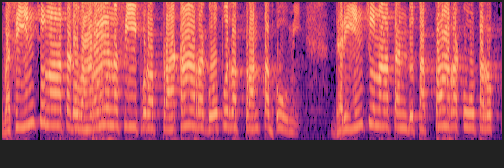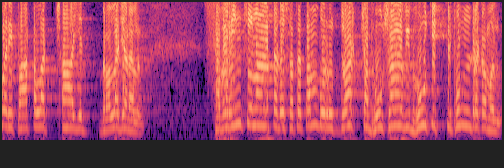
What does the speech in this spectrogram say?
వసించునాతడు వారాణసీపుర ప్రాకార గోపుర ప్రాంత భూమి ధరించు నాతండు తత్తారకూట రుక్వరి పాటలఛాయ బ్రలజడలు. సవరించునాతడు సతతంబు రుద్రాక్ష భూషా విభూతి త్రిపుండ్రకములు.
